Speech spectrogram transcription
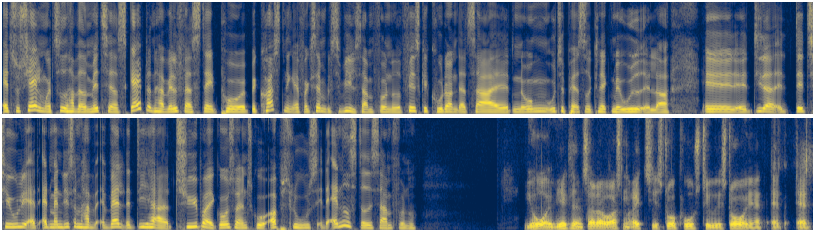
at Socialdemokratiet har været med til at skabe den her velfærdsstat på bekostning af for eksempel civilsamfundet, fiskekutteren, der tager øh, den unge utilpassede knægt med ud, eller øh, de der, det tivoli, at, at man ligesom har valgt, at de her typer i godsøjne skulle opsluges et andet sted i samfundet. Jo, og i virkeligheden så er der jo også en rigtig stor positiv historie, at, at, at,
